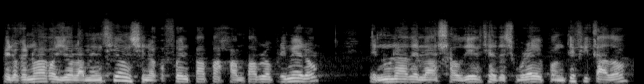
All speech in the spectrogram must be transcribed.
pero que no hago yo la mención, sino que fue el Papa Juan Pablo I, en una de las audiencias de su breve pontificado,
